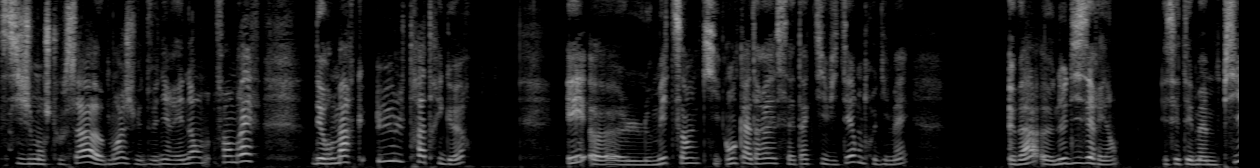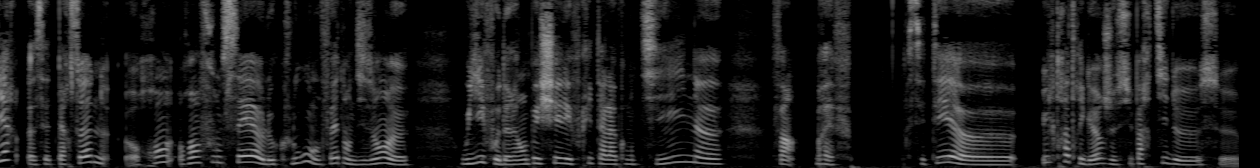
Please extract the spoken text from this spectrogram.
Si je mange tout ça, moi je vais devenir énorme. Enfin bref, des remarques ultra trigger. Et euh, le médecin qui encadrait cette activité, entre guillemets, eh ben, euh, ne disait rien. Et c'était même pire, euh, cette personne renfonçait le clou en fait en disant oui, il faudrait empêcher les frites à la cantine. Enfin, bref, c'était ultra trigger. Je suis partie de ce,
